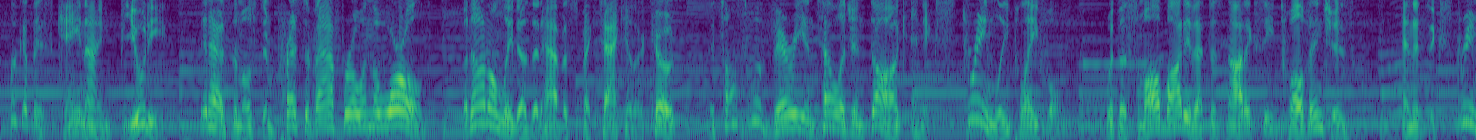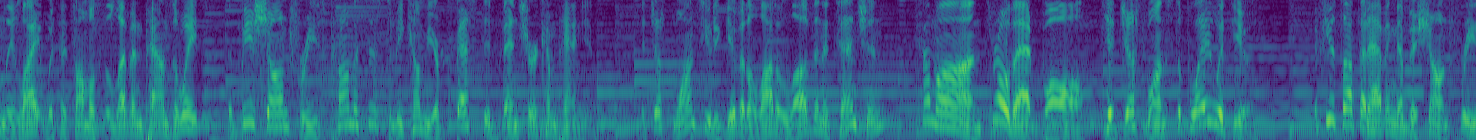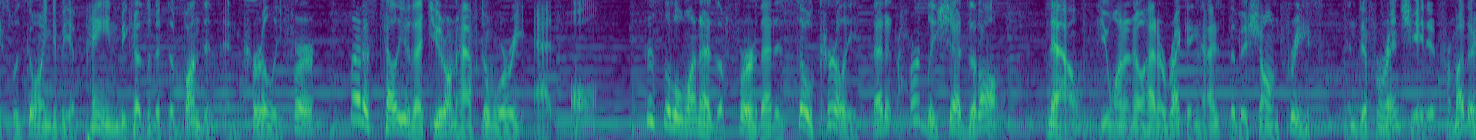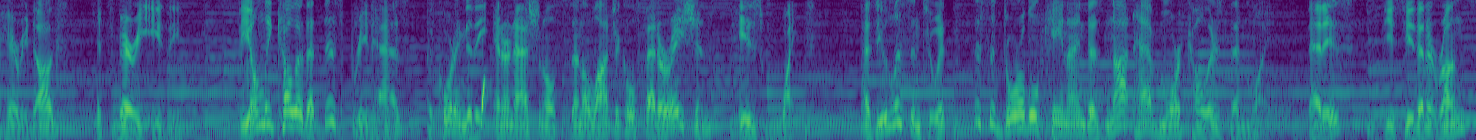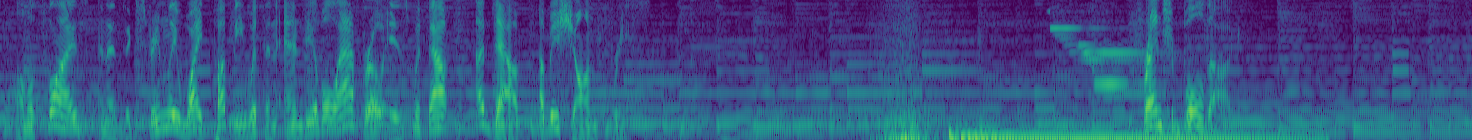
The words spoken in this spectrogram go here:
Look at this canine beauty. It has the most impressive afro in the world. But not only does it have a spectacular coat, it's also a very intelligent dog and extremely playful. With a small body that does not exceed 12 inches, and it's extremely light with its almost 11 pounds of weight, the Bichon Frise promises to become your best adventure companion. It just wants you to give it a lot of love and attention. Come on, throw that ball. It just wants to play with you. If you thought that having the Bichon Frise was going to be a pain because of its abundant and curly fur, let us tell you that you don't have to worry at all. This little one has a fur that is so curly that it hardly sheds at all. Now, if you want to know how to recognize the Bichon Frise and differentiate it from other hairy dogs, it's very easy. The only color that this breed has, according to the International Cynological Federation, is white. As you listen to it, this adorable canine does not have more colors than white. That is, if you see that it runs, almost flies, and its extremely white puppy with an enviable afro is without a doubt a Bichon Frise. French Bulldog.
